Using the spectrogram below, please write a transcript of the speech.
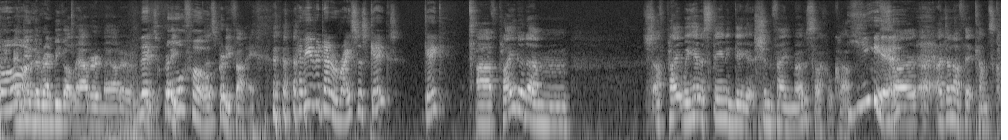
my and then the rugby got louder and louder. That's It's pretty, awful. It's pretty funny. Have you ever done a racist gigs? Gig? I've played at um. I've played. We had a standing gig at Sinn Féin Motorcycle Club. Yeah. So uh, I don't know if that comes. Cl-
